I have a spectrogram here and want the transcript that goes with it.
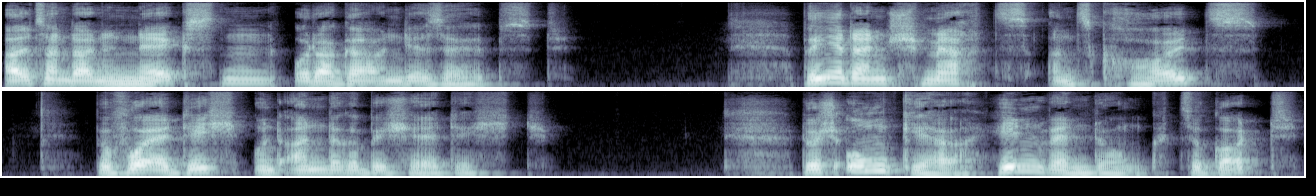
als an deinen Nächsten oder gar an dir selbst. Bringe deinen Schmerz ans Kreuz, bevor er dich und andere beschädigt. Durch Umkehr, Hinwendung zu Gott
